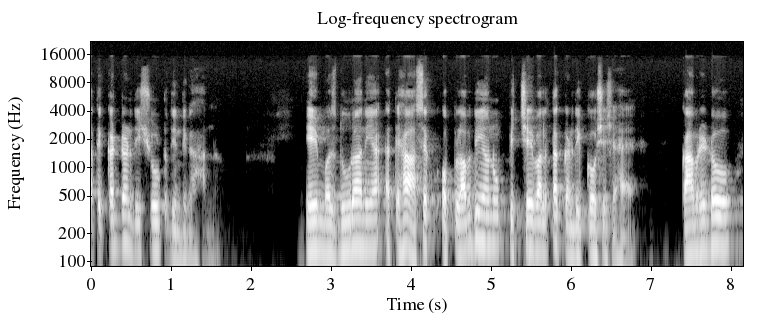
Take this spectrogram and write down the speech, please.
ਅਤੇ ਕੱਢਣ ਦੀ ਛੂਟ ਦਿੰਦੀਆਂ ਹਨ। ਇਹ ਮਜ਼ਦੂਰਾਂ ਦੀਆਂ ਇਤਿਹਾਸਿਕ ਉਪਲਬਧੀਆਂ ਨੂੰ ਪਿੱਛੇ ਵੱਲ ਧੱਕਣ ਦੀ ਕੋਸ਼ਿਸ਼ ਹੈ। ਕਾਮਰੇਡੋ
